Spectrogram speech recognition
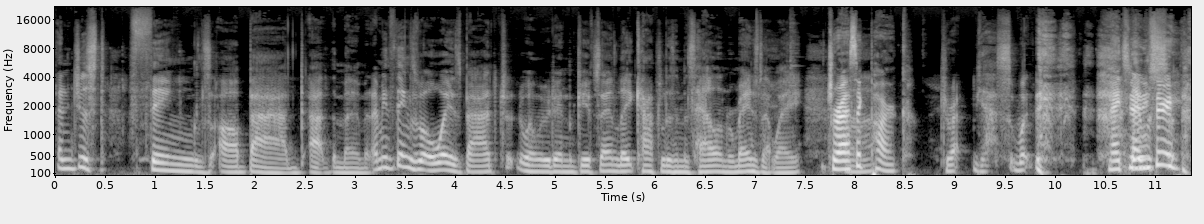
and just things are bad at the moment. I mean, things were always bad when we were doing the Goof Zone. Late capitalism is hell and remains that way. Jurassic Park, Dra- yes, what? 1993.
